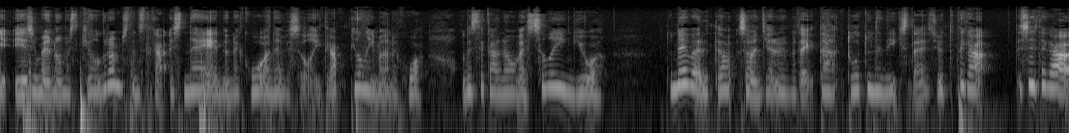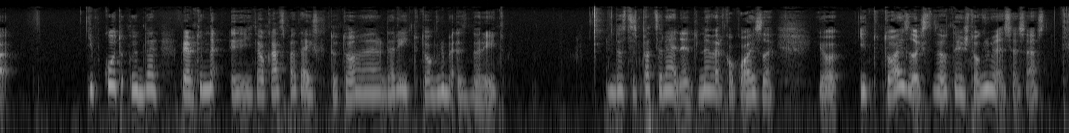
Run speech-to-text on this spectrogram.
ja, ja gribēju nomest kilogramus, tad es tā kā, es neēdu neko neveselīgi, tā kā pilnībā neko. Un tas tā kā nav veselīgi, jo tu nevari savam ķermenim pateikt, tā, to tu nedrīkstēsi, jo tu tā kā, tas ir tā kā, jebko tu, ko tu dari, piemēram, tu ne, ja tev kāds pateiks, ka tu to nevari darīt, tu to gribēsi darīt. Tas tas pats ar ēdienu, tu nevari kaut ko aizliegt, jo, ja tu to aizliegsi, tad tev tieši to gribēsies ēst.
